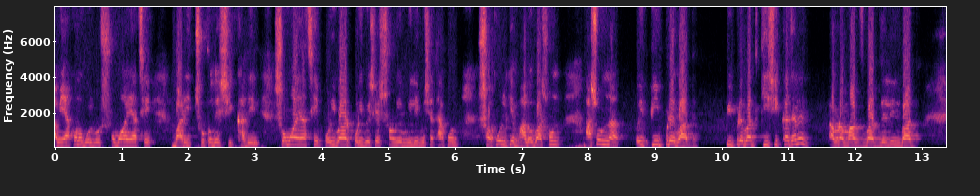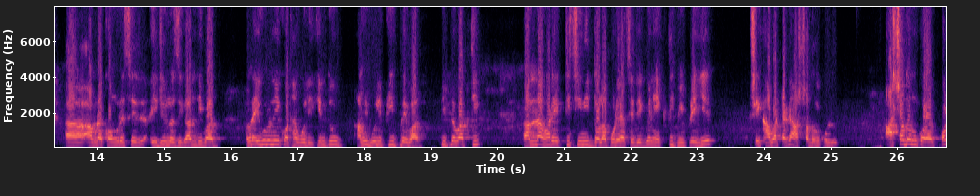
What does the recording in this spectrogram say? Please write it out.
আমি এখনও বলব সময় আছে বাড়ির ছোটদের শিক্ষা দিন। সময় আছে পরিবার পরিবেশের সঙ্গে মিলেমিশে থাকুন, সকলকে ভালোবাসুন। আসুন না, ওই পিঁপড়েবাদ পিঁপড়েবাদ কি শিক্ষা জানেন? আমরা মার্ক্সবাদ লেলিনবাদ আমরা কংগ্রেসের ইডিওলজি গান্ধীবাদ আমরা এগুলো নিয়ে কথা বলি। কিন্তু আমি বলি পিঁপড়েবাদ পিঁপড়েবাদ কি? রান্নাঘরে একটি চিনির দলা পড়ে আছে। দেখবেন একটি পিঁপড়ে গিয়ে সেই খাবারটাকে আস্বাদন করল। আস্বাদন করার পর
